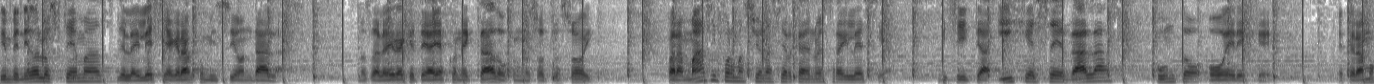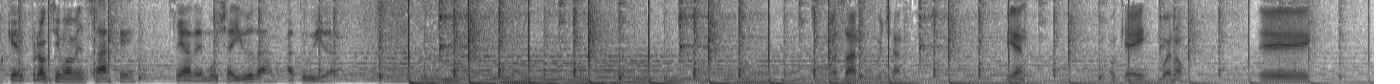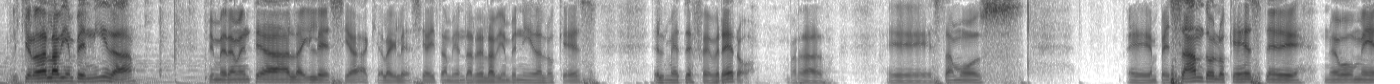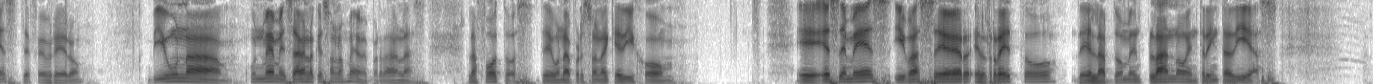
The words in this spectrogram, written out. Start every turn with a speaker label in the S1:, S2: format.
S1: Bienvenido a los temas de la Iglesia Gran Comisión Dallas. Nos alegra que te hayas conectado con nosotros hoy. Para más información acerca de nuestra iglesia, visita igcdallas.org. Esperamos que el próximo mensaje sea de mucha ayuda a tu vida.
S2: ¿Cómo están? ¿Escuchan? Bien. Ok, bueno. Eh, les quiero dar la bienvenida primeramente a la iglesia, aquí a la iglesia, y también darle la bienvenida a lo que es el mes de febrero, ¿verdad? Eh, estamos eh, empezando lo que es este nuevo mes de febrero. Vi una, un meme, ¿saben lo que son los memes, verdad? Las, las fotos de una persona que dijo, eh, ese mes iba a ser el reto del abdomen plano en 30 días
